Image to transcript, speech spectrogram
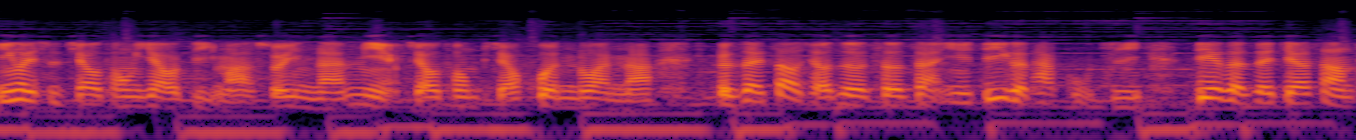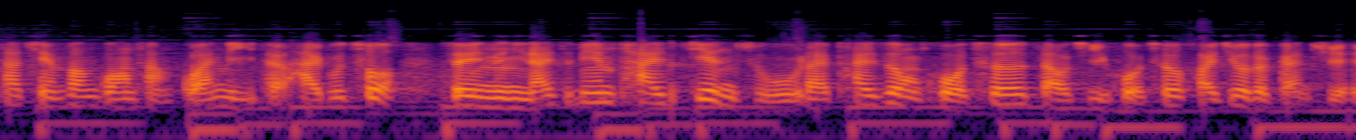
因为是交通要地嘛，所以难免交通比较混乱呐。可是，在造桥这个车站，因为第一个它古迹，第二个再加上它前方广场管理的还不错，所以你来这边拍建筑，来拍这种火车早期火车怀旧的感觉，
